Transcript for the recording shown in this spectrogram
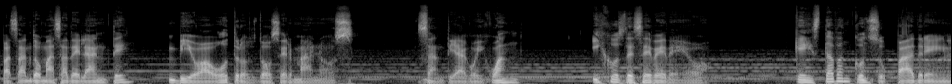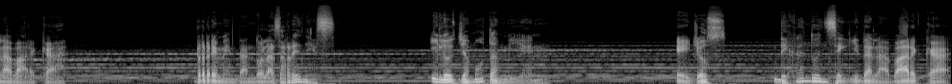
Pasando más adelante, vio a otros dos hermanos, Santiago y Juan, hijos de Zebedeo, que estaban con su padre en la barca, remendando las redes y los llamó también. Ellos, dejando enseguida la barca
